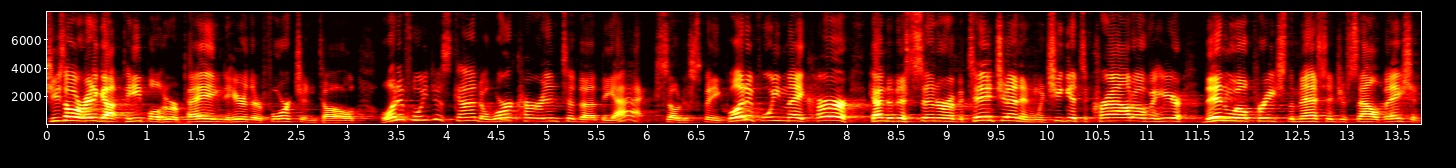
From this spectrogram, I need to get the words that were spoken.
She's already got people who are paying to hear their fortune told. What if we just kind of work her into the, the act, so to speak? What if we make her kind of this center of attention, and when she gets a crowd over here, then we'll preach the message of salvation?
